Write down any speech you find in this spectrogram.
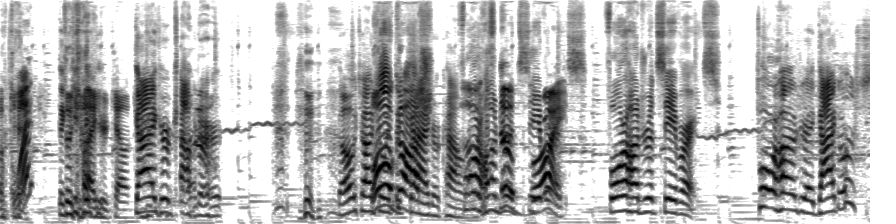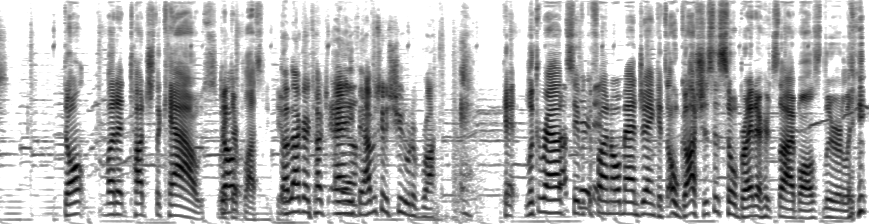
Okay. What? The, The Ge- Geiger count. Geiger counter. Go touch Oh, it with the gosh. Geiger counter. 400 so bright. sieverts. 400 sieverts. 400 Geigers. Don't let it touch the cows. Wait, Don't- they're plastic too. I'm not gonna touch anything. I'm just gonna shoot it with a rock. Okay, look around, Stop see if we can find Old Man Jenkins. Oh gosh, this is so bright it hurts the eyeballs, literally.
